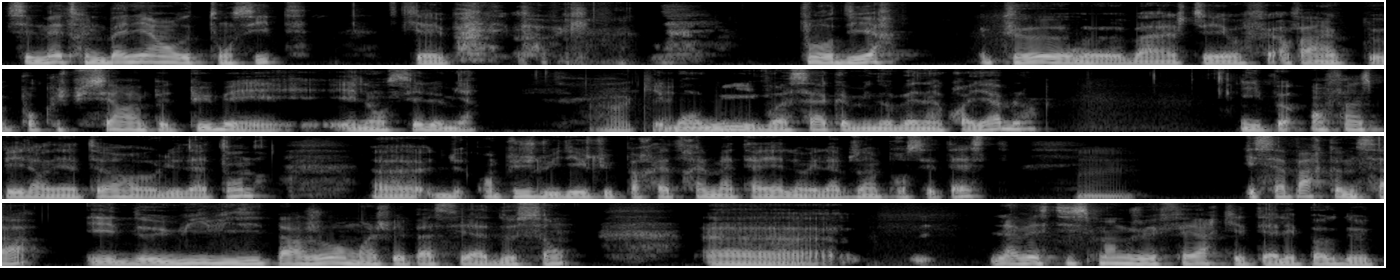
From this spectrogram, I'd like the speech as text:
c'est de mettre une bannière en haut de ton site, ce qu'il n'y avait pas à l'époque, pour dire que euh, bah, je t'ai offert, enfin, que, pour que je puisse faire un peu de pub et, et lancer le mien. Ok. Et bon, lui, il voit ça comme une aubaine incroyable. Il peut enfin se payer l'ordinateur au lieu d'attendre. Euh, en plus, je lui dis que je lui prêterai le matériel dont il a besoin pour ses tests. Hmm. Et ça part comme ça. Et de 8 visites par jour, moi, je vais passer à 200. Euh, L'investissement que je vais faire, qui était à l'époque de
